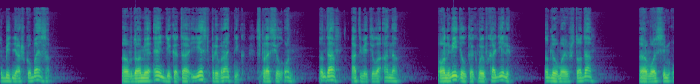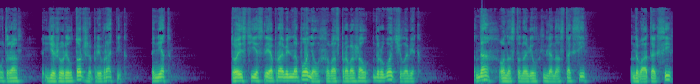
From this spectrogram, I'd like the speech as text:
бедняжку Беза. «В доме Эндикета есть привратник?» — спросил он. «Да», — ответила она. «Он видел, как вы входили?» «Думаю, что да». «В восемь утра дежурил тот же привратник?» «Нет». То есть, если я правильно понял, вас провожал другой человек? Да, он остановил для нас такси. Два такси.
